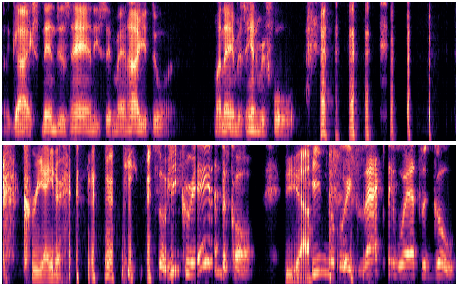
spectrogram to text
And the guy extends his hand. He said, man, how you doing? My name is Henry Ford. Creator. so he created the car. Yeah. He knew exactly where to go.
